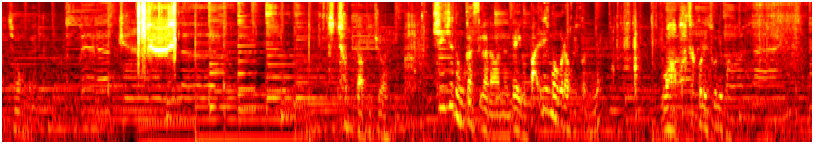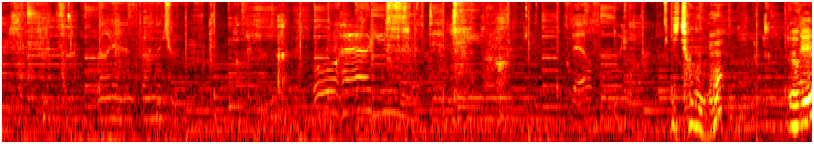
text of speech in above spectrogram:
같이 먹으면 미쳤다 비주얼. 치즈 돈가스가 나왔는데 이거 빨리 먹으라고 했거든요? 와 바삭거리는 소리 봐 미쳤는데? 여기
